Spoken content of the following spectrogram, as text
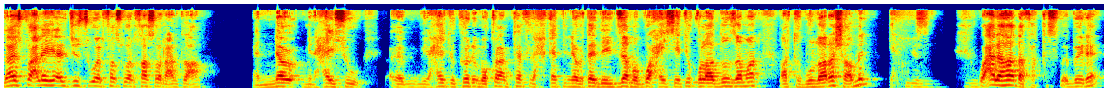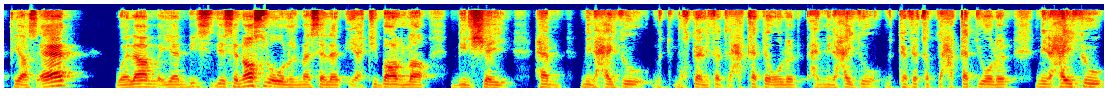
La yasku aleyhil cinsi vel fasl vel khas vel alqa. Yani nev min haysu min haythu könü mukran muhtelifetil hakkati nevte dediği zaman bu haysiyeti kullandığın zaman artık bunlara şamil gelmez. Ve ala hada fakas ve böyle kıyas et ve yani birisi dese nasıl olur mesela itibarla bir şey hem min haytu muhtelifetil hakikati olur hem min haytu müttefikatil hakikati olur min haytu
